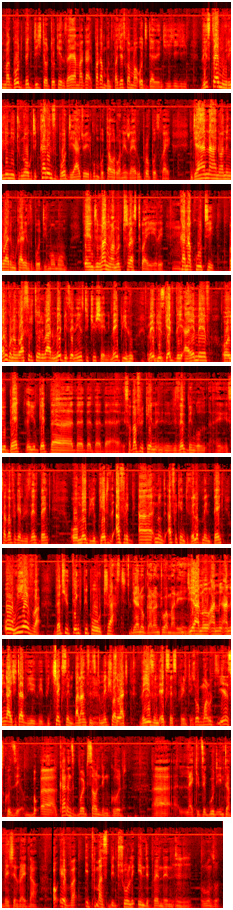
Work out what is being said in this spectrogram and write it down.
magold back digital tokens aya pakambonzi pachaiswa maauditors and chichichichi this time we really need to know kuti currency board yacho iri kumbotaurwa nezvairi kuproposwa iyi ndianani vanenge vari mucurrency board imomomo? And vanhu vanotrustwa here? Kana kuti vanogona kunge vasiritori vanhu maybe it's an institution. Maybe you, maybe you get the imf or you back you get the the, the, the, the south african reserve bank of, uh, south african reserve bank or maybe you get the Afri- uh, no, the african development bank or whoever that you think people will trust. Ndianogarantiwa mari ndiye anenge achiita the, the, the checks and balances to make sure So- that there isn't excess printing. so maruti yes kudzie uh, currency board sounding good uh, like it's a good intervention right now however it must be truly independent Ulunzwa.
